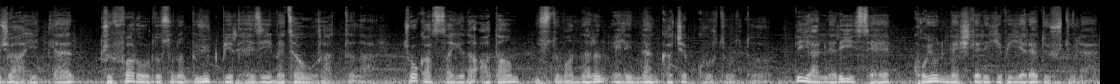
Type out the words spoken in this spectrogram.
Mücahitler küffar ordusunu büyük bir hezimete uğrattılar. Çok az sayıda adam Müslümanların elinden kaçıp kurtuldu. Diğerleri ise koyun leşleri gibi yere düştüler.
